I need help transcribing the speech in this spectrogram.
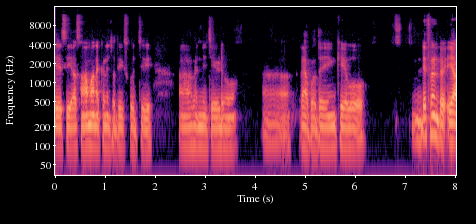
చేసి ఆ సామాన్ ఎక్కడి నుంచో తీసుకొచ్చి అవన్నీ చేయడం లేకపోతే ఇంకేవో డిఫరెంట్ యా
